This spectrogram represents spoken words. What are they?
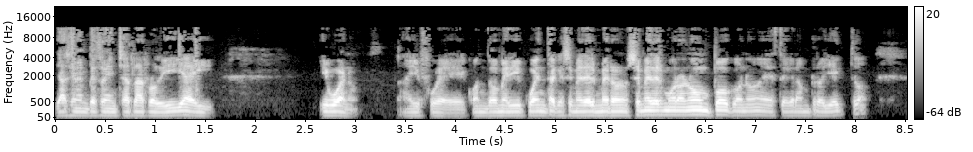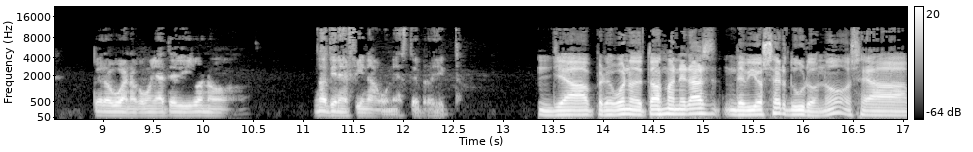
ya se me empezó a hinchar la rodilla y, y bueno, ahí fue cuando me di cuenta que se me, desmoronó, se me desmoronó un poco, ¿no? Este gran proyecto, pero bueno, como ya te digo, no, no tiene fin aún este proyecto. Ya, pero bueno, de todas maneras debió ser duro, ¿no? O sea,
